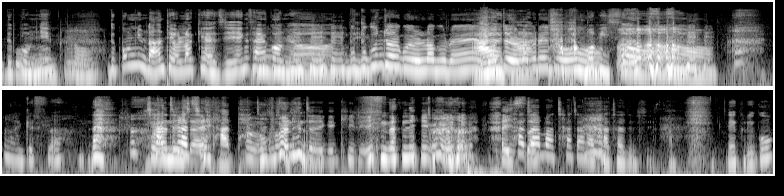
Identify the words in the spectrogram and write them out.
늑봄님. 음. 어. 늦봄님 나한테 연락해야지 행사 할 거면. 뭐 누군 줄 알고 연락을 해. 아유, 먼저 다- 연락을 해줘. 다 방법이 있어. 어. 알겠어. 찾으라 치면 다, 다 어, 찾을 수 있어. 자에게 길이 있어. 찾아봐, 찾아봐, 다 찾을 수 있어. 네, 그리고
